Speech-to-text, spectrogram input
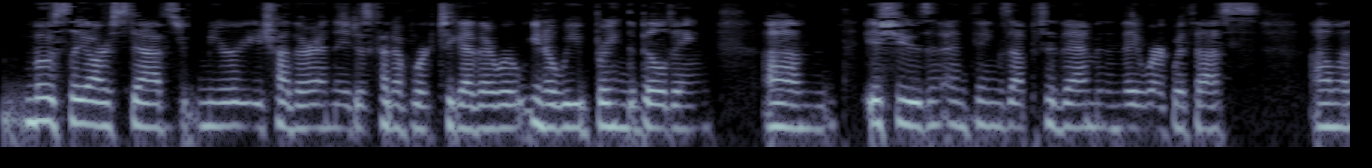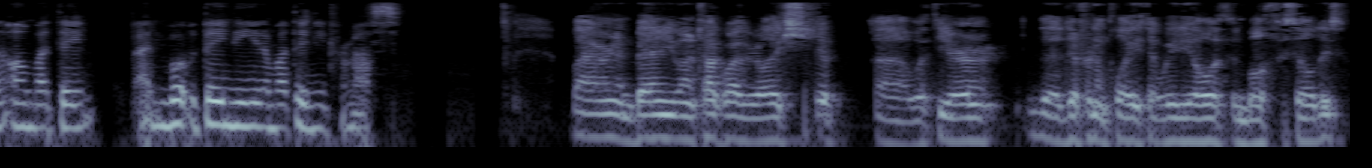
mostly our staffs mirror each other and they just kind of work together. Where you know we bring the building um, issues and, and, things up to them, and then they work with us um, on, on what they what they need and what they need from us. Byron and Ben, you want to talk about the relationship uh, with your the different employees that we deal with in both facilities?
